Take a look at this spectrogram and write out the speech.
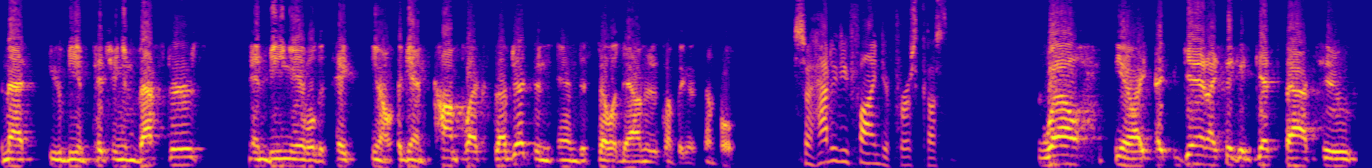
and that you would be pitching investors and being able to take, you know, again, complex subject and, and distill it down into something that's simple. So how did you find your first customer? Well, you know, I, again, I think it gets back to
